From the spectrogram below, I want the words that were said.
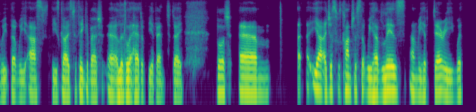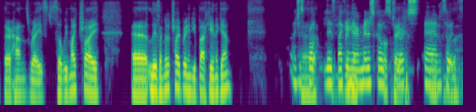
we that we asked these guys to think about uh, a little ahead of the event today. But um, uh, uh, yeah, I just was conscious that we have Liz and we have Derry with their hands raised. So we might try, uh, Liz, I'm going to try bringing you back in again. I just brought uh, Liz back in there a minute ago, okay. Stuart. Um, so it's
